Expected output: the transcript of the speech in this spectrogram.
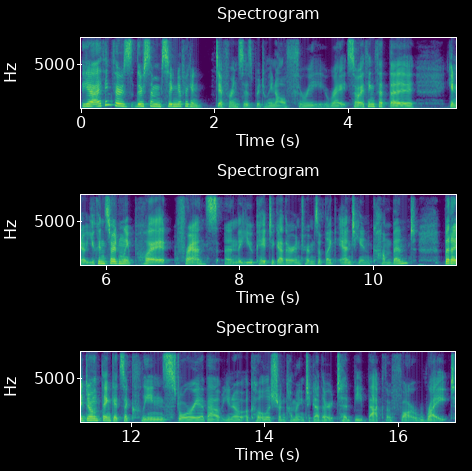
Yeah, I think there's there's some significant differences between all three, right? So I think that the you know, you can certainly put France and the UK together in terms of like anti incumbent, but I don't think it's a clean story about, you know, a coalition coming together to beat back the far right,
